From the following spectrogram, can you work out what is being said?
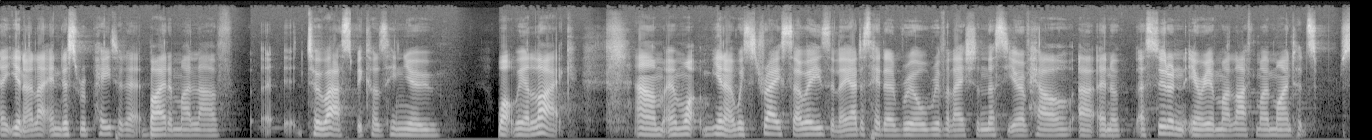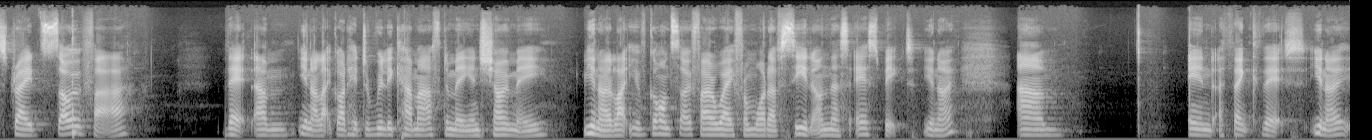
Uh, you know, like, and just repeated it, abide in my love uh, to us because he knew what we're like. Um, and what, you know, we stray so easily. I just had a real revelation this year of how, uh, in a, a, certain area of my life, my mind had strayed so far that, um, you know, like God had to really come after me and show me, you know, like you've gone so far away from what I've said on this aspect, you know. Um, and I think that, you know,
